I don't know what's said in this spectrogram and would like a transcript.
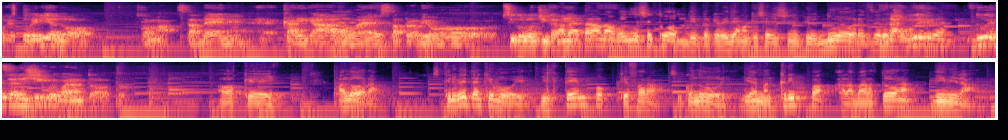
questo periodo insomma sta bene, è caricato, eh. sta proprio psicologicamente. Vabbè, però no, voglio i secondi perché vediamo chi si avvicina più. 2 ore 05. 2.05 48. Ok. Allora, scrivete anche voi il tempo che farà, secondo voi, Yeman Crippa alla maratona di Milano.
